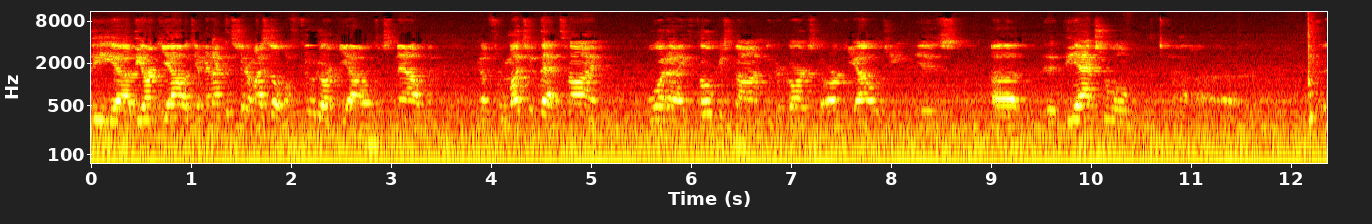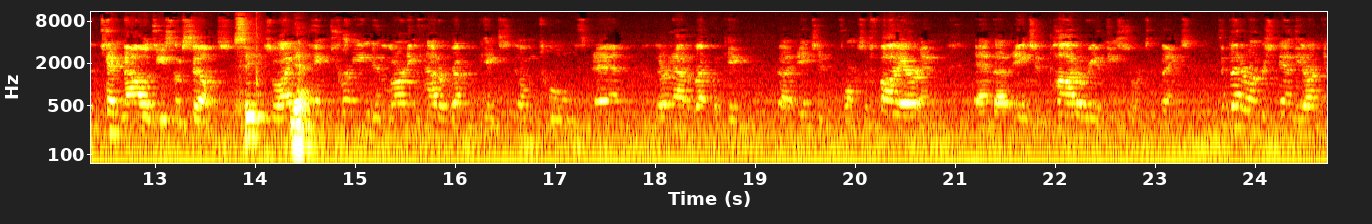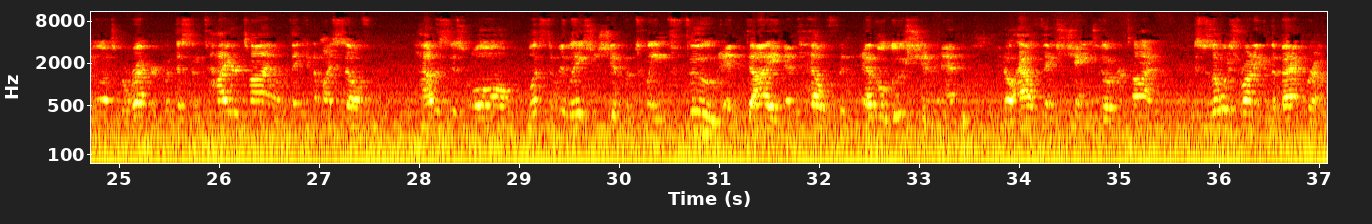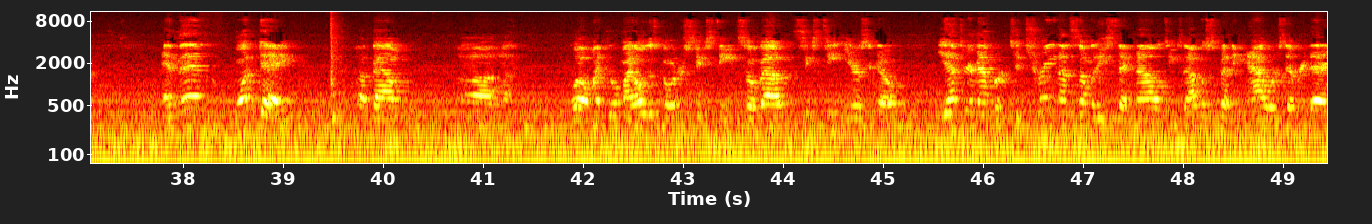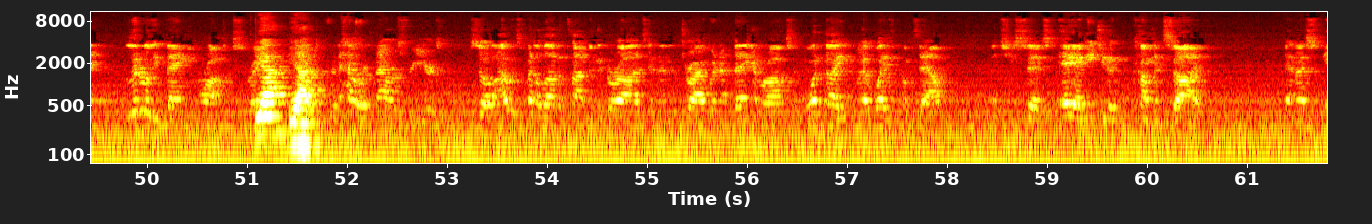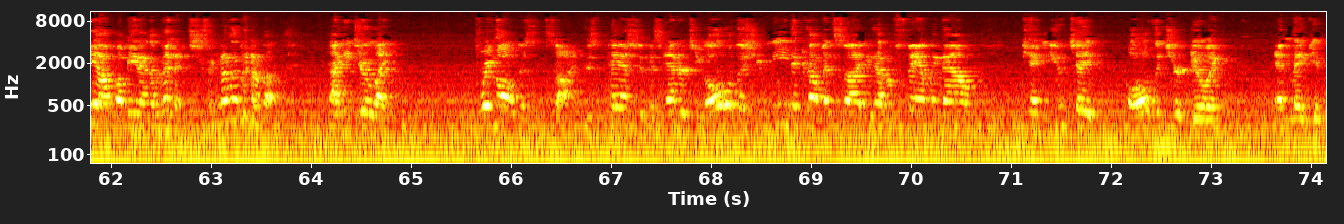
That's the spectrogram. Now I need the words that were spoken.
the uh, the archaeology, I mean, I consider myself a food archaeologist now, but you know, for much of that time, what I focused on with regards to archaeology is uh, the, the actual uh, technologies themselves. See, So I yeah. became trained in learning how to replicate stone tools and learn how to replicate uh, ancient forms of fire and, and uh, ancient pottery and these sorts of things to better understand the archaeological record. But this entire time, I'm thinking to myself, how does this all, what's the relationship between food and diet and health and evolution and you know how things changed over time. This was always running in the background. And then one day, about uh, well, my my oldest daughter's 16, so about 16 years ago, you have to remember to train on some of these technologies. I was spending hours every day, literally banging rocks. Right? Yeah, yeah. And hours and hours for years. So I would spend a lot of time in the garage and in the driveway and banging rocks. And one night, my wife comes out and she says, "Hey, I need you to come inside." And I said, "Yeah, I'll be in in a minute." She's like, "No, no, no, no, no. I need you to like bring all this inside. This passion, this energy, all of this. You need to come inside. You have a family now. Can you take all that you're doing and make it?"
